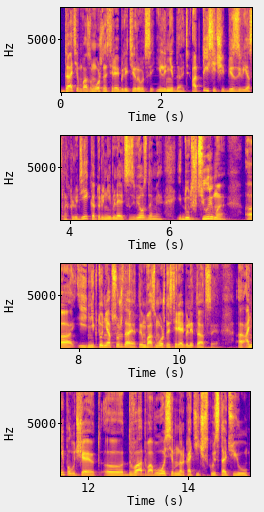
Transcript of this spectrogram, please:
дать им возможность реабилитироваться или не дать. А тысячи безвестных людей, которые не являются звездами, идут в тюрьмы, а, и никто не обсуждает им возможность реабилитации. А они получают 2.2.8, э, наркотическую статью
